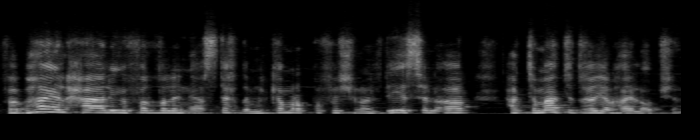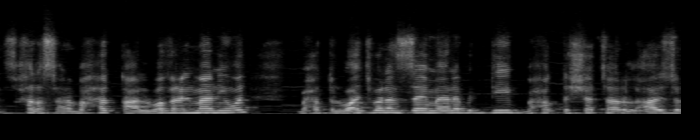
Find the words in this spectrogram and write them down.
فبهاي الحالة يفضل إني أستخدم الكاميرا professional DSLR حتى ما تتغير هاي ال options خلص أنا بحط على الوضع ال manual بحط ال white balance زي ما أنا بدي بحط ال shutter ال ISO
